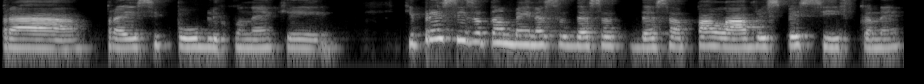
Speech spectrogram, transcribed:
para esse público, né, que, que precisa também nessa, dessa, dessa palavra específica, né?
